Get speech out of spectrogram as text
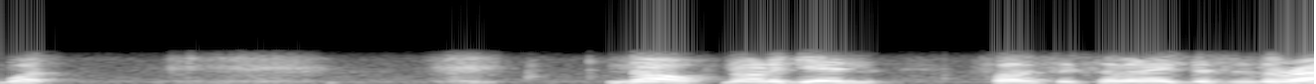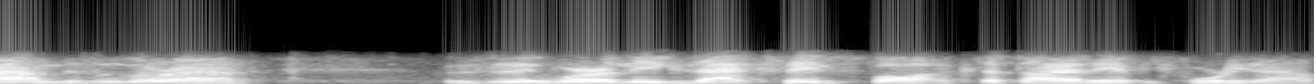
What? No, not again. Five, six, seven, eight. This is the round. This is the round. This is it. We're in the exact same spot, except I have the MP40 now.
